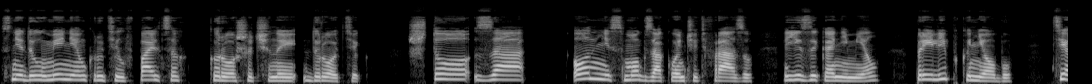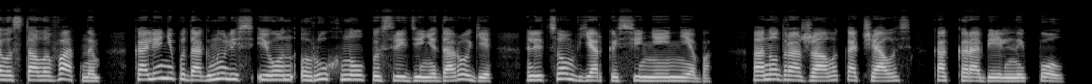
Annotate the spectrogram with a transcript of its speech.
с недоумением крутил в пальцах крошечный дротик. «Что за...» Он не смог закончить фразу. Язык онемел, прилип к небу. Тело стало ватным, колени подогнулись, и он рухнул посредине дороги, лицом в ярко-синее небо. Оно дрожало, качалось, как корабельный пол.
